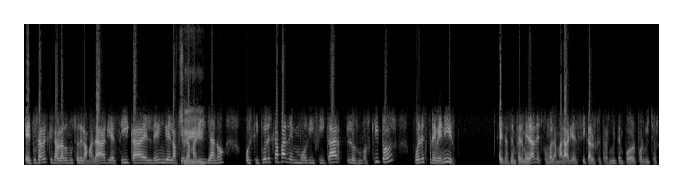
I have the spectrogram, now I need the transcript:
Eh, tú sabes que se ha hablado mucho de la malaria, el Zika, el dengue, la fiebre Sí. amarilla, ¿no? Pues si tú eres capaz de modificar los mosquitos, puedes prevenir esas enfermedades como la malaria, el Zika, los que transmiten por, por bichos.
